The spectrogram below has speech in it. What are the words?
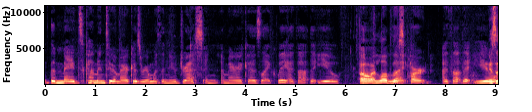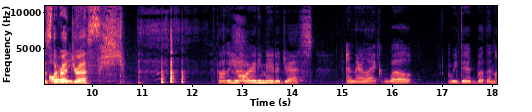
the maids come into America's room with a new dress, and America is like, "Wait, I thought that you, Oh, I love this part. I thought that you." Is this the red dress? I thought that you already made a dress. And they're like, well, we did, but then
